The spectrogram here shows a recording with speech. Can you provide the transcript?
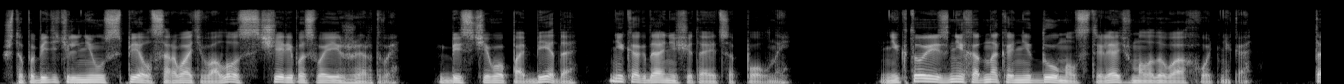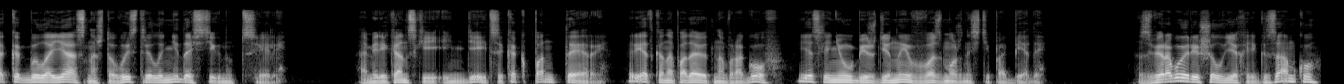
что победитель не успел сорвать волос с черепа своей жертвы, без чего победа никогда не считается полной. Никто из них, однако, не думал стрелять в молодого охотника, так как было ясно, что выстрелы не достигнут цели. Американские индейцы, как пантеры, редко нападают на врагов, если не убеждены в возможности победы. Зверобой решил ехать к замку,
